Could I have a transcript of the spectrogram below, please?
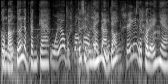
Còn bảo tớ làm tăng ca. Tớ xin lấy nghỉ đấy? Sao cậu lại ở nhà?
